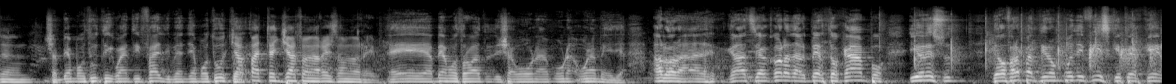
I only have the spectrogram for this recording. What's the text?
eh, Ci abbiamo tutti quanti i file, vi mandiamo Ho tutto già patteggiato una resa onorevole. e abbiamo trovato diciamo una, una- una media. Allora, eh, grazie ancora ad Alberto Campo. Io adesso devo far partire un po' di fischi perché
